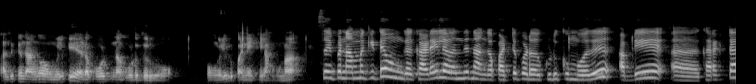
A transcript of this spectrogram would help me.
அதுக்கு நாங்க உங்களுக்கு எடை போட்டு நான் கொடுத்துருவோம். உங்களுக்கு பண்ணிக்கலாங்கம்மா ஸோ இப்போ நம்ம கிட்ட உங்க கடையில வந்து நாங்க பட்டு புடவை கொடுக்கும்போது அப்படியே கரெக்டா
